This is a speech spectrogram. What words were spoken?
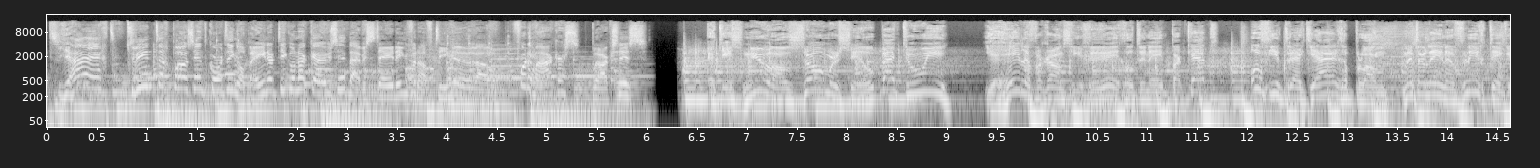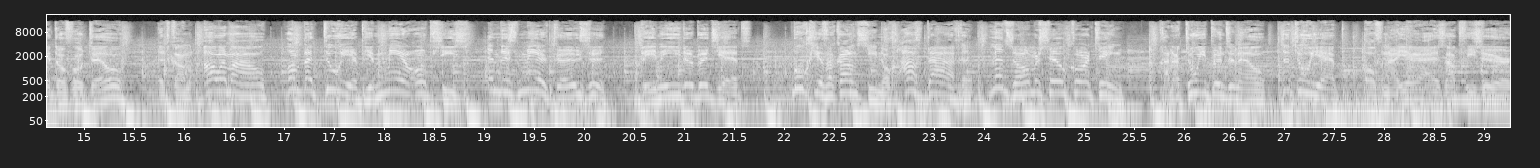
Ja, echt! 20% korting op één artikel naar keuze bij besteding vanaf 10 euro. Voor de makers, Praxis. Het is nu al zomersale bij TUI. Je hele vakantie geregeld in één pakket? Of je trekt je eigen plan met alleen een vliegticket of hotel? Het kan allemaal, want bij TUI heb je meer opties en dus meer keuze binnen ieder budget. Boek je vakantie nog acht dagen met zomersalekorting. Ga naar toei.nl, de TUI-app of naar je reisadviseur.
